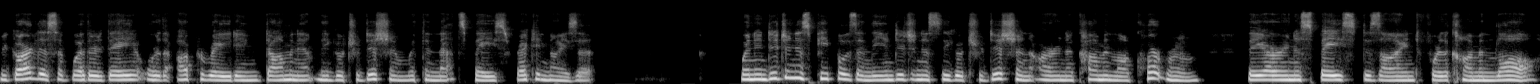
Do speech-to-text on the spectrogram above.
regardless of whether they or the operating dominant legal tradition within that space recognize it. When Indigenous peoples and the Indigenous legal tradition are in a common law courtroom, they are in a space designed for the common law.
